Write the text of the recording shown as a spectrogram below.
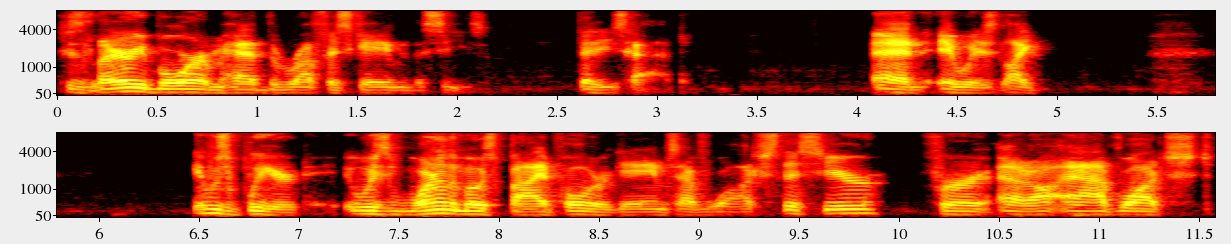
because Larry Borom had the roughest game of the season that he's had. And it was like, it was weird. It was one of the most bipolar games I've watched this year. For I've watched,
